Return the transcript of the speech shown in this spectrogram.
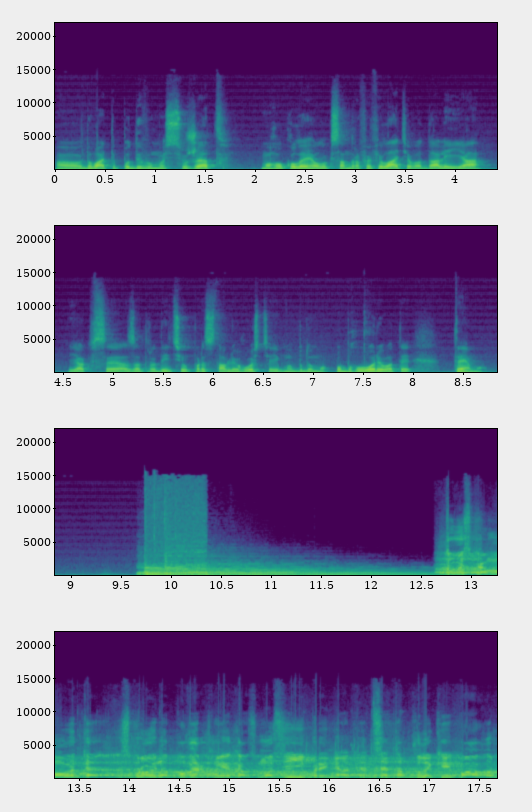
Давайте подивимось сюжет мого колеги Олександра Фефілатєва. Далі я, як все за традицією, представлю гостя, і ми будемо обговорювати тему. Прийняти. Це там великий пагорб,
